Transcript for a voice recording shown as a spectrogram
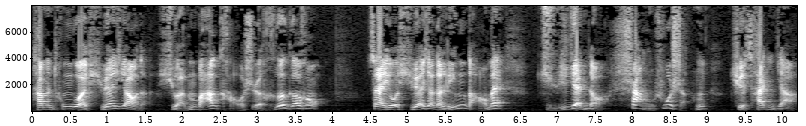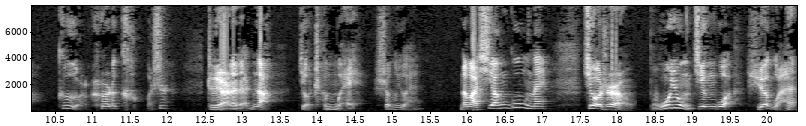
他们通过学校的选拔考试合格后，再由学校的领导们。举荐到尚书省去参加各科的考试，这样的人呢就称为生员。那么乡贡呢，就是不用经过学馆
